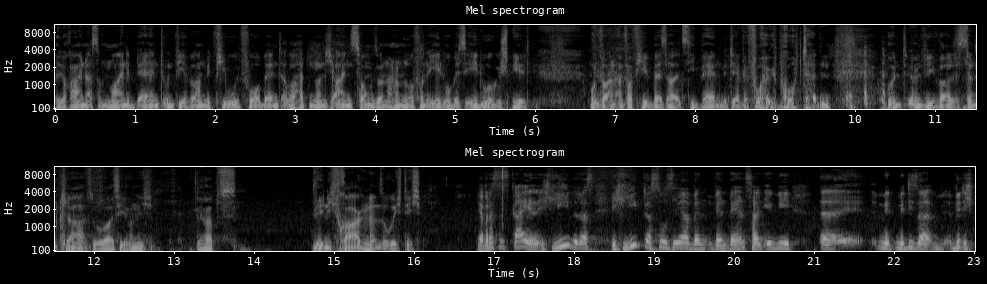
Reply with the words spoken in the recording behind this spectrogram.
Reiners und meine Band und wir waren mit Fury Vorband, aber hatten noch nicht einen Song, sondern haben nur von Edo bis Edur gespielt und waren einfach viel besser als die Band, mit der wir vorher geprobt hatten. Und irgendwie war das dann klar, so weiß ich auch nicht. Da gab's wenig Fragen dann so richtig. Ja, aber das ist geil. Ich liebe das. Ich liebe das so sehr, wenn wenn Bands halt irgendwie äh, mit mit dieser wirklich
